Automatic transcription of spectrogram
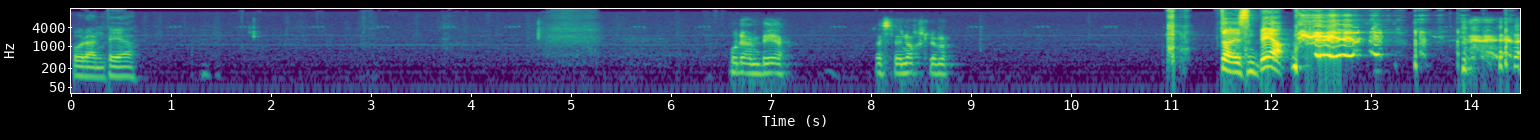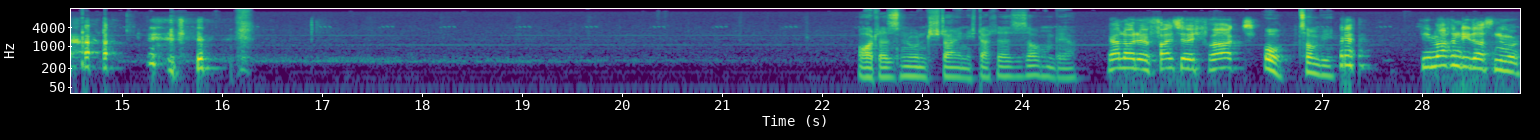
Oder ein Bär. Oder ein Bär. Das wäre noch schlimmer. Da ist ein Bär. Oh, das ist nur ein Stein. Ich dachte, das ist auch ein Bär. Ja, Leute, falls ihr euch fragt... Oh, Zombie. Wie machen die das nur?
